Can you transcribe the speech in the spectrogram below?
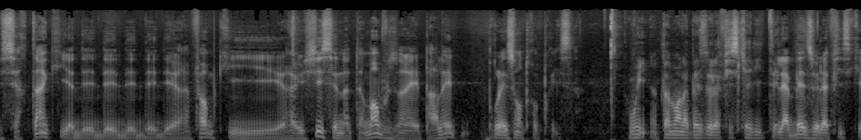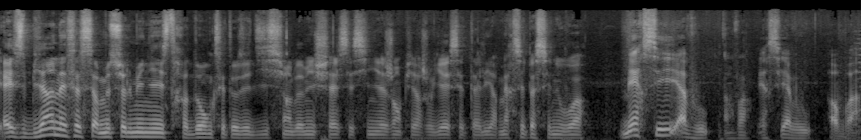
certains qui a des, des, des réformes qui réussissent, et notamment, vous en avez parlé, pour les entreprises. Oui, notamment la baisse de la fiscalité. La baisse de la fiscalité. Est-ce bien nécessaire, monsieur le ministre Donc, c'est aux éditions Abbé Michel, c'est signé Jean-Pierre Jouillet, c'est à lire. Merci de passer nous voir. Merci à vous. Au revoir. Merci à vous. Au revoir.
